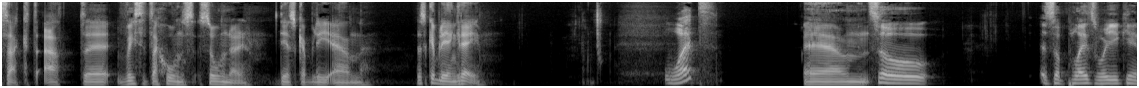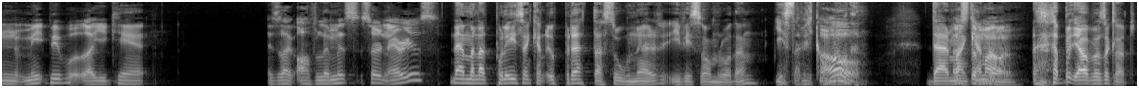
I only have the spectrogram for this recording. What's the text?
sagt att eh, visitationszoner, det ska bli en, det ska bli en grej. What? Ehm, So it's a place where you can meet people. Like you can't. It's like off limits certain areas. nej, men att polisen kan upprätta zoner i vissa områden. Gissa vilka Oh. områden? Där man kan då, Östermalm. Ja, men såklart.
